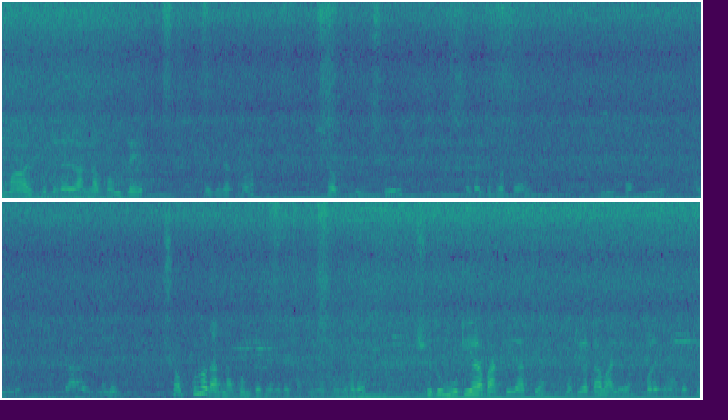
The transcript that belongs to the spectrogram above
আমার হোটেলের রান্না কমপ্লিট যে দেখো সব কিছু এটা হচ্ছে আলু, ডাল মানে সবগুলো রান্না কমপ্লিট হয়ে গেছে। চাকরি ধরো শুধু মুটিয়া বাকি আছে। মুটিয়াটা বানিয়ে পরে তোমাদেরকে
